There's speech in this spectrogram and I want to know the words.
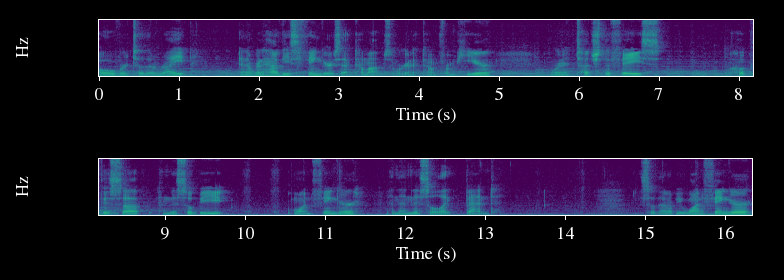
over to the right and we're gonna have these fingers that come up. So we're gonna come from here, we're gonna touch the face, hook this up, and this will be one finger and then this will like bend. So that'll be one finger,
